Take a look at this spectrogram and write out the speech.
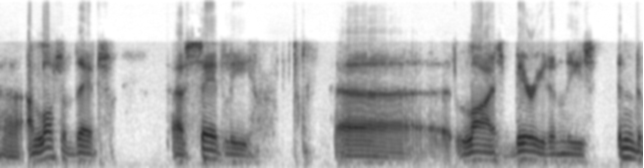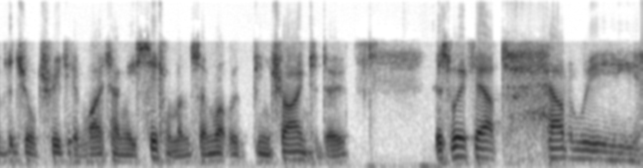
Uh, a lot of that, uh, sadly, uh, lies buried in these individual Treaty of Waitangi settlements, and what we've been trying to do is work out how do we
